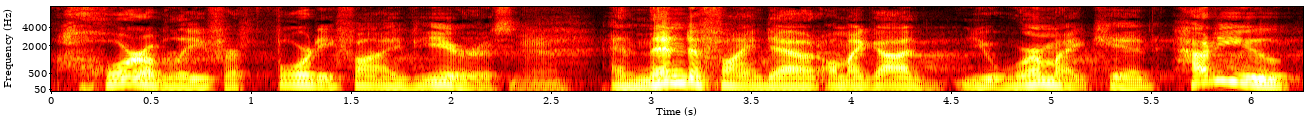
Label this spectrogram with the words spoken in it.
horribly for 45 years. And then to find out oh my god you were my kid. How do you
